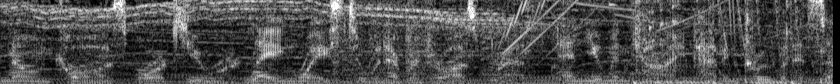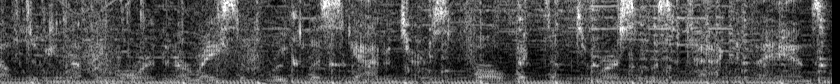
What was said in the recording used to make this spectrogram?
known cause or cure, laying waste to whatever draws breath. And humankind, having proven itself to be nothing more than a race of ruthless scavengers, fall victim to merciless attack at the hands of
